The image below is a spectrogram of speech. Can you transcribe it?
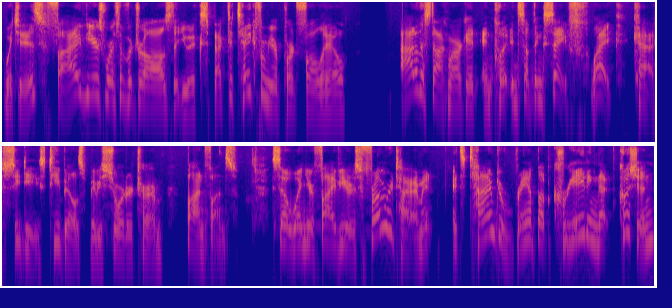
which is five years worth of withdrawals that you expect to take from your portfolio out of the stock market and put in something safe like cash, CDs, T bills, maybe shorter term bond funds. So when you're five years from retirement, it's time to ramp up creating that cushion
